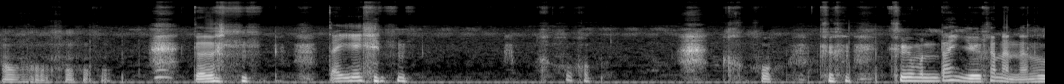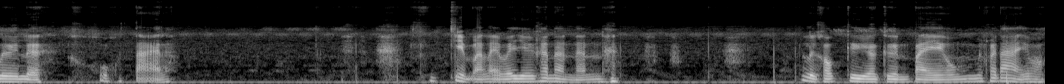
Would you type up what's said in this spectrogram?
โอ้โหเกิน ใจเย็นโอ้โหโอ้โหคือ คือมันได้เยอะขนาดนั้นเลยเลยโอ้ตายแล้ว เก็บอะไรไว้เยอะขนาดนั้น หรือเขาเกลือเกินไปเขาไม่ค่อยได้หรือเปล่า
